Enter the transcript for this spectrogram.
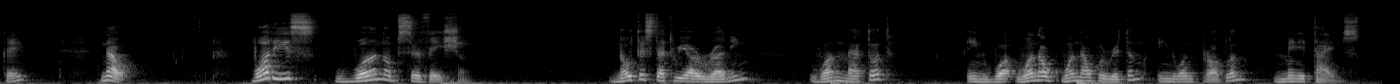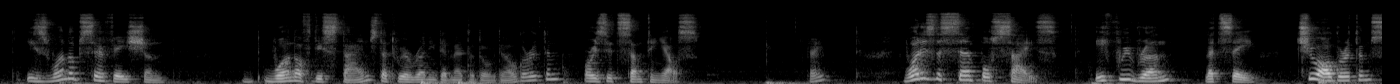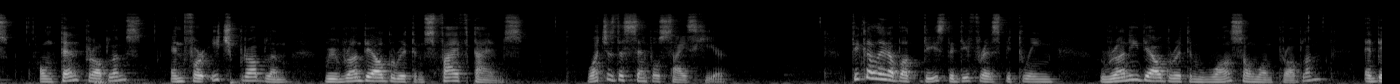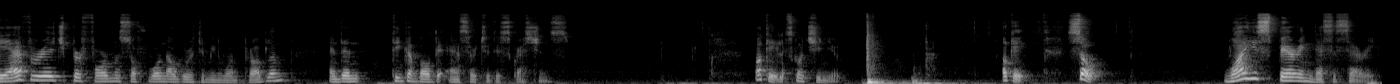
Okay. Now, what is one observation? Notice that we are running one method in one, one algorithm in one problem many times. Is one observation one of these times that we're running the method of the algorithm, or is it something else? Okay. What is the sample size? If we run, let's say, two algorithms on 10 problems, and for each problem, we run the algorithms five times, what is the sample size here? Think a little about this, the difference between running the algorithm once on one problem and the average performance of one algorithm in one problem, and then think about the answer to these questions. Okay, let's continue. Okay, so why is pairing necessary?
